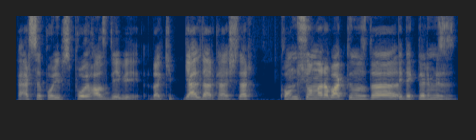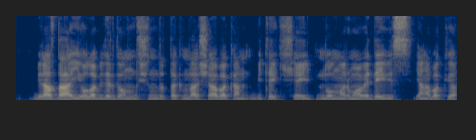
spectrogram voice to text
Persepolis Poyhaz diye bir rakip geldi arkadaşlar. Kondisyonlara baktığımızda yedeklerimiz biraz daha iyi olabilirdi. Onun dışında takımda aşağı bakan bir tek şey Donnarumma ve Davis yana bakıyor.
